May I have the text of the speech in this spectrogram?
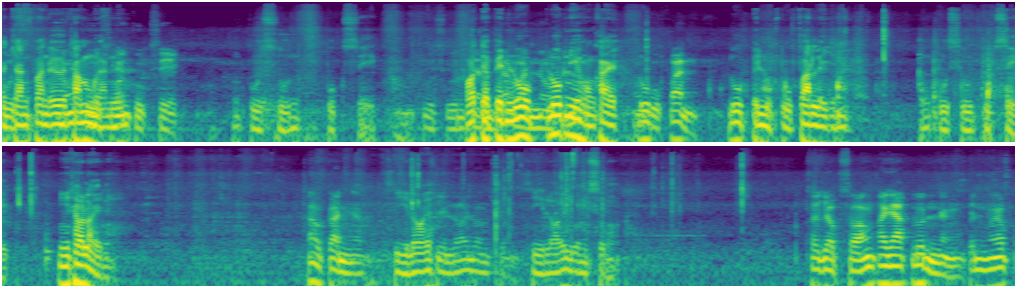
อาจารย์ฟันเออทำเหมือนหลวนะงปู่ศูนย์หลวงปู่ศูนย์ปลุกเสกปลูกเสกหลวงปู่ศูนย์อ๋อแต่เป็นรูปจัทรูปนี้ของใครหลรูวงปปู่ปั้น รูปเป็นหลวงปู่ฟันเลยใช่ไหมหลวงปู่ศูนย์ปลุกเสก นี่เท่าไหร่เนี่ยเท่ากันครับสี่ร้อยสี่ร้อยรวมส่วนสี่ร้อยรวมส่ง สยบสองพยักรุ่นหนึ่งเป็นเนื้อผ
